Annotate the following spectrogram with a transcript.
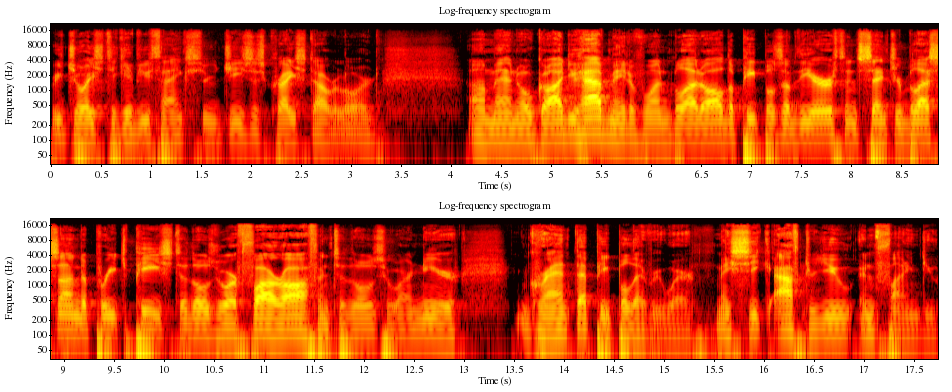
rejoice to give you thanks through Jesus Christ our Lord. Amen. O God, you have made of one blood all the peoples of the earth and sent your blessed Son to preach peace to those who are far off and to those who are near. Grant that people everywhere may seek after you and find you.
